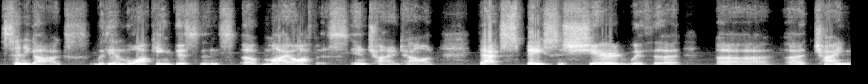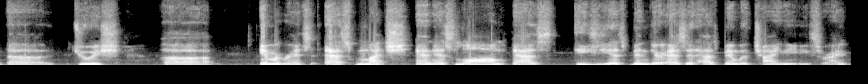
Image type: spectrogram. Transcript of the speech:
synagogues within walking distance of my office in Chinatown. That space is shared with uh, China, uh, Jewish uh, immigrants as much and as long as DC has been there as it has been with Chinese, right?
